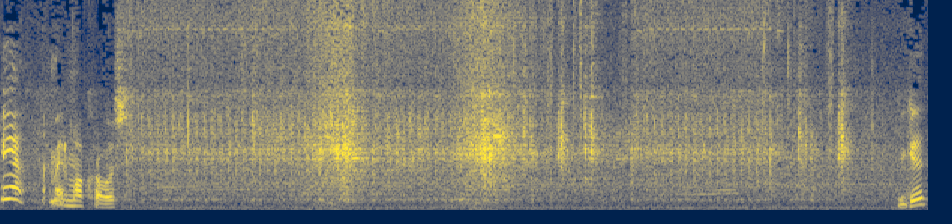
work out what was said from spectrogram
Yeah, I made them all crawlers. You good?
